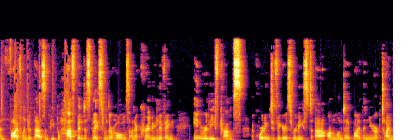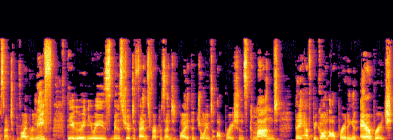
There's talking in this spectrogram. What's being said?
and 500,000 people have been displaced from their homes and are currently living in relief camps, according to figures released uh, on Monday by the New York Times. Now, to provide relief, the UAE's Ministry of Defense, represented by the Joint Operations Command, they have begun operating an air bridge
